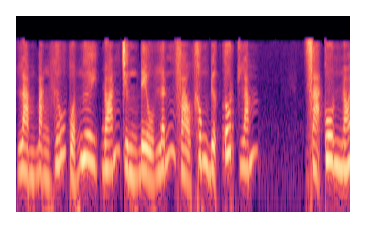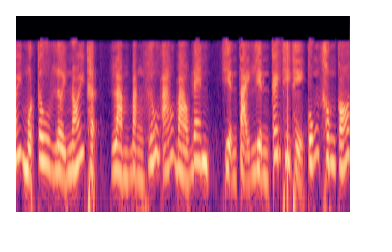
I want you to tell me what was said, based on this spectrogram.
làm bằng hữu của ngươi đoán chừng đều lẫn vào không được tốt lắm. Dạ côn nói một câu lời nói thật, làm bằng hữu áo bào đen, hiện tại liền cái thi thể cũng không có.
